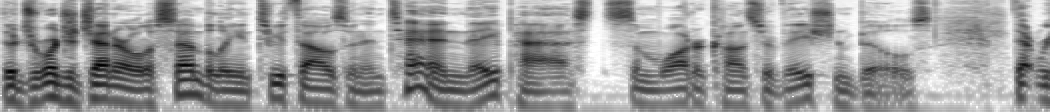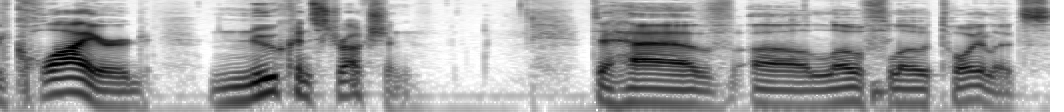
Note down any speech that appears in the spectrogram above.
the Georgia General Assembly in 2010, they passed some water conservation bills that required new construction to have uh, low flow toilets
